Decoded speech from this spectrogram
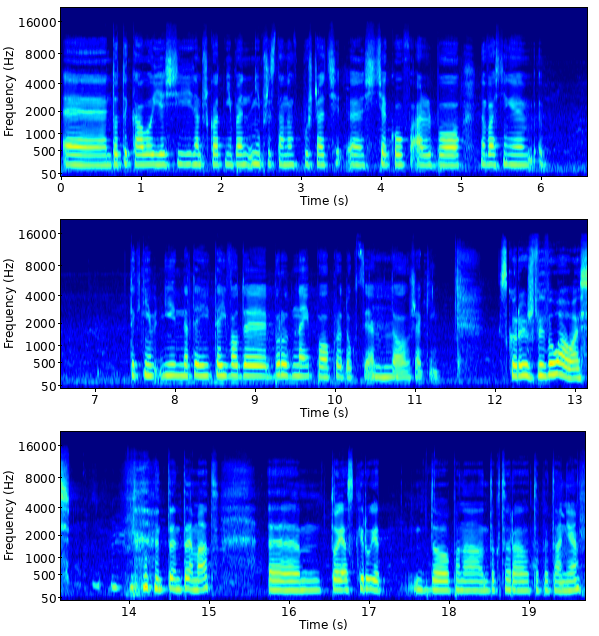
e, dotykały, jeśli na przykład nie, nie przestaną wpuszczać e, ścieków albo no właśnie e, tych nie, nie, na tej, tej wody brudnej po produkcjach do rzeki. Skoro już wywołałaś ten temat, em, to ja skieruję do pana doktora to pytanie.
